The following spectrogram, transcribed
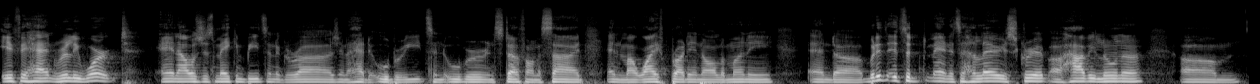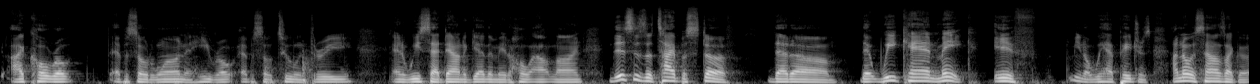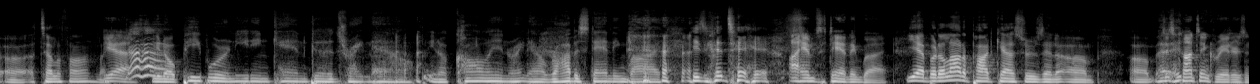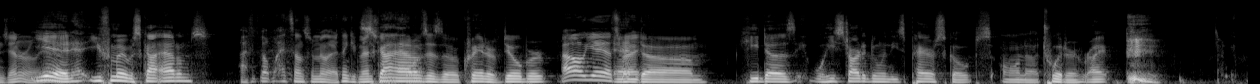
if it hadn't really worked, and I was just making beats in the garage, and I had to Uber Eats and Uber and stuff on the side, and my wife brought in all the money, and uh, but it, it's a man, it's a hilarious script. Uh, Javi Luna, um, I co-wrote episode one, and he wrote episode two and three, and we sat down together, made a whole outline. This is the type of stuff that um that we can make if you know we have patrons. I know it sounds like a, a, a telethon. Like, Yeah. You know, people are needing canned goods right now. you know, call in right now. Rob is standing by. He's gonna I am standing by. yeah, but a lot of podcasters and um um Just ha- content creators in general. yeah, you familiar with Scott Adams? I felt that sounds familiar. I think you mentioned Scott. Adams is the creator of Dilbert. Oh yeah, that's and right. um, he does well. He started doing these periscopes on uh, Twitter, right?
